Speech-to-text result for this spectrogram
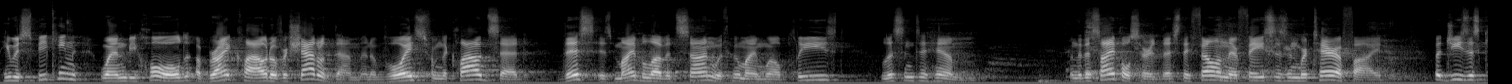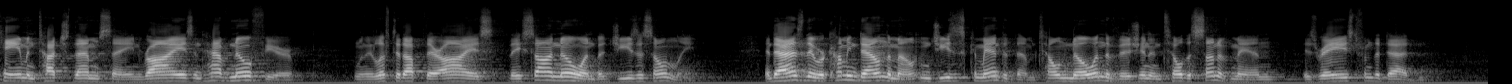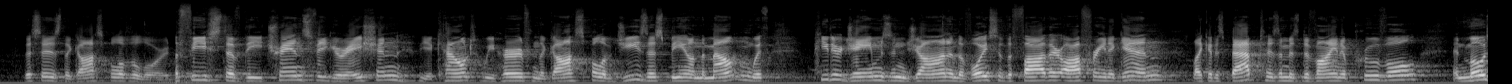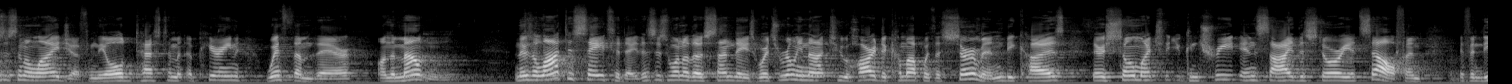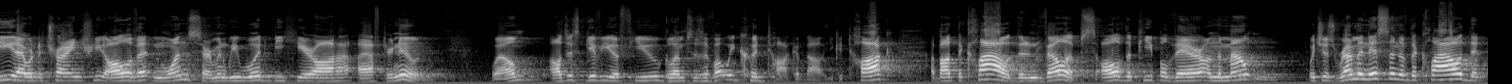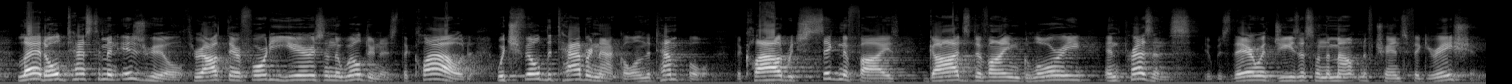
He was speaking when, behold, a bright cloud overshadowed them, and a voice from the cloud said, This is my beloved Son, with whom I am well pleased. Listen to him. When the disciples heard this, they fell on their faces and were terrified. But Jesus came and touched them, saying, Rise and have no fear. And when they lifted up their eyes, they saw no one but Jesus only. And as they were coming down the mountain, Jesus commanded them, Tell no one the vision until the Son of Man is raised from the dead. This is the gospel of the Lord. The feast of the Transfiguration, the account we heard from the gospel of Jesus being on the mountain with Peter, James, and John, and the voice of the Father offering again, like at his baptism, his divine approval, and Moses and Elijah from the Old Testament appearing with them there on the mountain. And there's a lot to say today. This is one of those Sundays where it's really not too hard to come up with a sermon because there's so much that you can treat inside the story itself. And if indeed I were to try and treat all of it in one sermon, we would be here all afternoon. Well, I'll just give you a few glimpses of what we could talk about. You could talk about the cloud that envelops all of the people there on the mountain which is reminiscent of the cloud that led Old Testament Israel throughout their 40 years in the wilderness, the cloud which filled the tabernacle and the temple, the cloud which signifies God's divine glory and presence. It was there with Jesus on the mountain of transfiguration.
